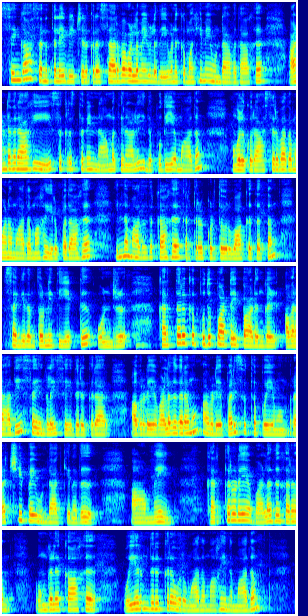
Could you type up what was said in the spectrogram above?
சிங்காசனத்திலே வீற்றிருக்கிற சர்வ வல்லமையுள்ள தேவனுக்கு மகிமை உண்டாவதாக ஆண்டவராகிய இயேசு கிறிஸ்துவின் நாமத்தினாலே இந்த புதிய மாதம் உங்களுக்கு ஒரு ஆசீர்வாதமான மாதமாக இருப்பதாக இந்த மாதத்திற்காக கர்த்தர் கொடுத்த ஒரு வாக்குத்தத்தம் சங்கீதம் தொண்ணூற்றி எட்டு ஒன்று. கர்த்தருக்கு புதுப்பாட்டை பாடுங்கள் அவர் அதிசயங்களை செய்திருக்கிறார். அவருடைய வலதுகரமும் அவருடைய பரிசுத்த புயமும் ரட்சிப்பை உண்டாக்கினது. ஆமேன். கர்த்தருடைய வலதுகரம் உங்களுக்காக உயர்ந்திருக்கிற ஒரு மாதமாக இந்த மாதம்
